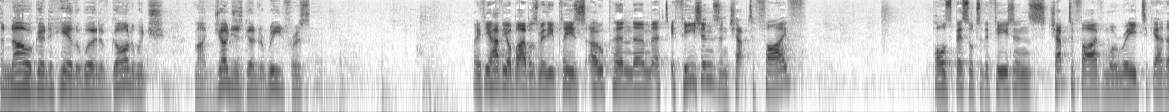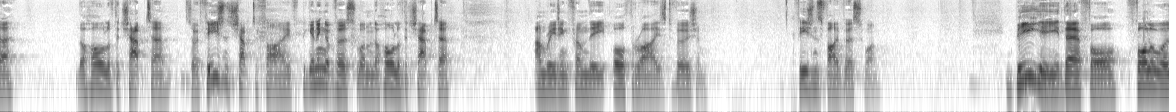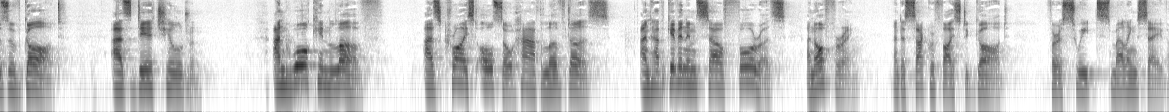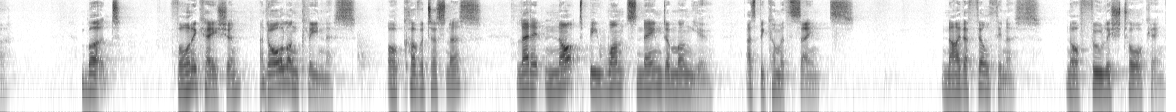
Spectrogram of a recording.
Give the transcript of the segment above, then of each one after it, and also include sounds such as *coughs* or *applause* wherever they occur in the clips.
And now we're going to hear the word of God, which my judge is going to read for us. Well, if you have your Bibles with you, please open them at Ephesians in chapter 5. Paul's epistle to the Ephesians, chapter 5, and we'll read together the whole of the chapter. So, Ephesians chapter 5, beginning at verse 1 and the whole of the chapter. I'm reading from the authorized version. Ephesians 5, verse 1. Be ye therefore followers of God as dear children, and walk in love, as Christ also hath loved us, and hath given himself for us an offering and a sacrifice to God for a sweet smelling savour. But fornication and all uncleanness or covetousness, let it not be once named among you as becometh saints, neither filthiness, nor foolish talking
